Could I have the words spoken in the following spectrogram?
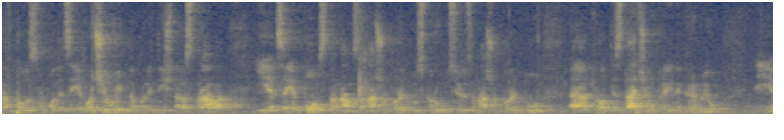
навколо свободи. Це є очевидна політична розправа, і це є помста нам за нашу боротьбу з корупцією, за нашу боротьбу е, проти здачі України Кремлю. І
